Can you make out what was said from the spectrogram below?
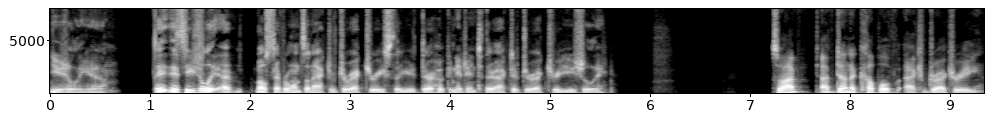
Usually, yeah. It's usually, uh, most everyone's on Active Directory, so they're hooking it into their Active Directory usually. So I've I've done a couple of Active Directory,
